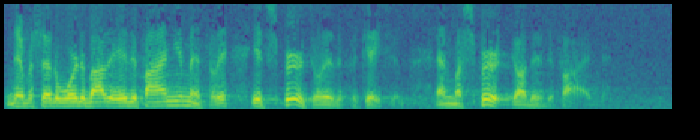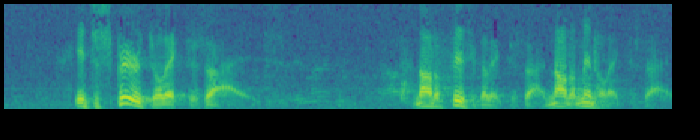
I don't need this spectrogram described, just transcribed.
Never said a word about it edifying you mentally. It's spiritual edification. And my spirit got edified. It's a spiritual exercise, not a physical exercise, not a mental exercise.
